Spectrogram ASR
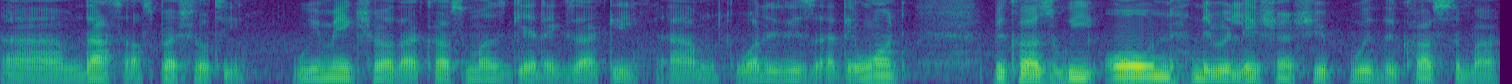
um, that's our specialty. We make sure that customers get exactly um, what it is that they want, because we own the relationship with the customer.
